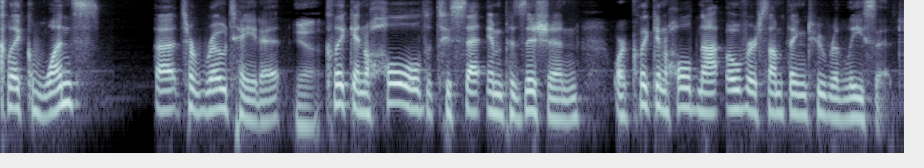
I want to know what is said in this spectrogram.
click once uh, to rotate it, Yeah. click and hold to set in position or click and hold not over something to release it.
